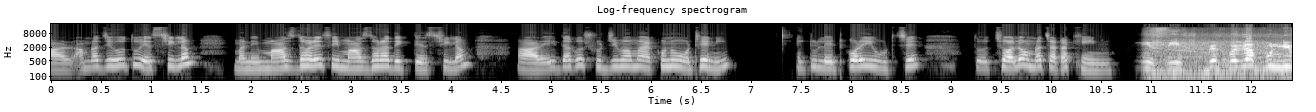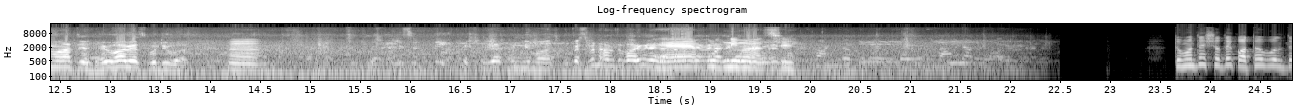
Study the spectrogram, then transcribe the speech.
আর আমরা যেহেতু এসছিলাম মানে মাছ ধরে সেই মাছ ধরা দেখতে এসছিলাম। আর এই দেখো সূর্যি মামা এখনও ওঠেনি একটু লেট করেই উঠছে। তো চলো আমরা চাটা খেয়ে নিই। পূর্ণিমা আছে ঢেউ হয় বৃহস্পতিবার। হ্যাঁ। হ্যাঁ তোমাদের সাথে কথা বলতে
